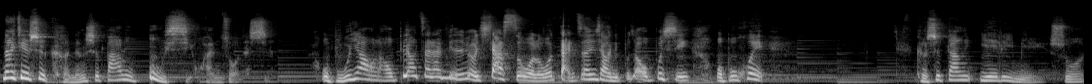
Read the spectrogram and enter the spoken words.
那件事可能是巴录不喜欢做的事。我不要了，我不要在那边，有吓死我了。我胆子很小，你不知道我不行，我不会。可是当耶利米说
